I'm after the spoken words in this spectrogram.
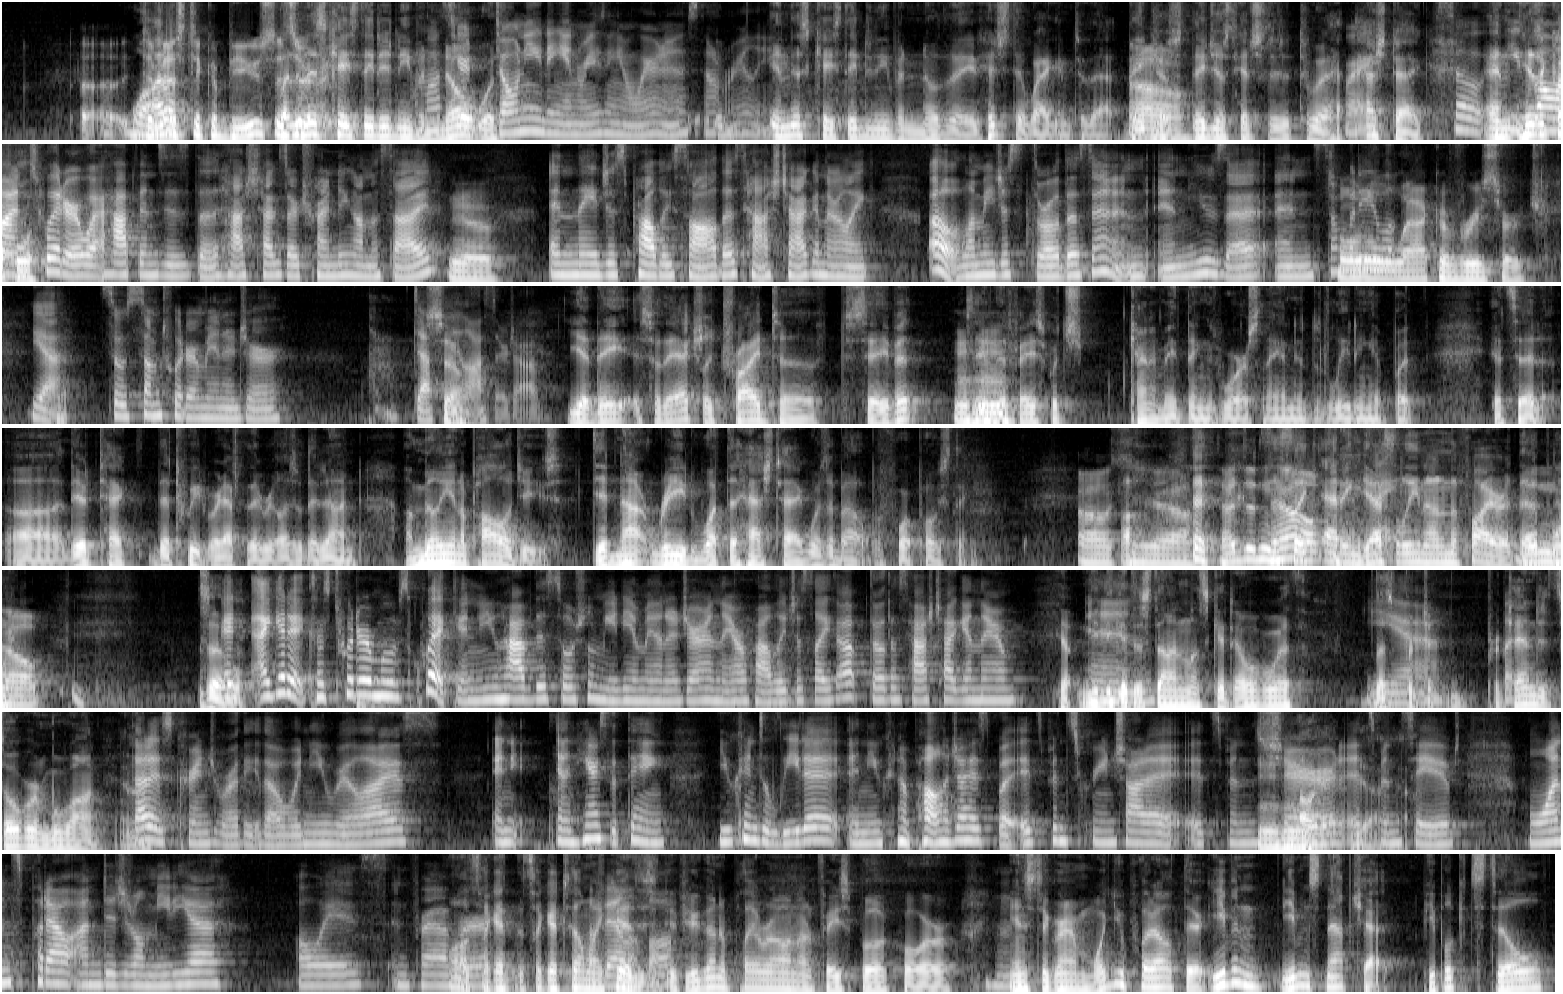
uh, Well, domestic abuse? But Is in there- this case, they didn't even Unless know you're it was. donating and raising awareness, not really. In this case, they didn't even know that they'd hitched their wagon to that. They Oh. just they just hitched it to a Right. hashtag. So and if you go a couple on of- Twitter, what happens is the hashtags are trending on the side, yeah. and they just probably saw this hashtag and they're like, "Oh, let me just throw this in and use it." And somebody, Total lo- lack of research. yeah. So some Twitter manager definitely So- lost their job. Yeah, they so they actually tried to save it, Mm-hmm. save the face, which kind of made things worse, and they ended up deleting it. But it said uh, their tech, the tweet right after they realized what they'd done. A million apologies. Did not read what the hashtag was about before posting. Oh, yeah, that didn't It's help. like adding gasoline on the fire at that didn't point. help. So And I get it because Twitter moves quick, and you have this social media manager, and they were probably just like, "Oh, throw this hashtag in there." yep, need to get this done. Let's get it over with. Let's Yeah, prete- pretend it's over and move on. you know? That is cringeworthy, though, when you realize. And and here's the thing: you can delete it and you can apologize, but it's been screenshotted, it's been Oh, yeah, shared, it's yeah, been saved. Once put out on digital media, always and forever. Well, it's like I, it's like I tell my kids: if you're going to play around on Facebook or Mm-hmm. Instagram, what you put out there, even even Snapchat, people could still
